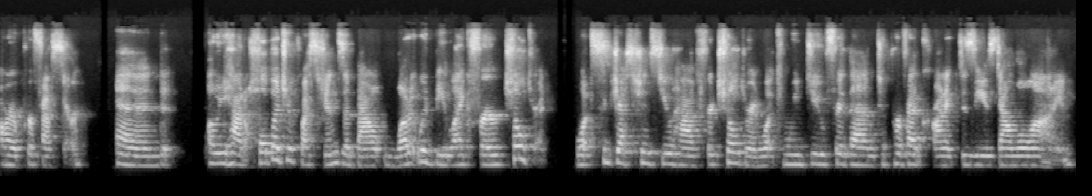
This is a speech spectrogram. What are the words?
our professor. And we had a whole bunch of questions about what it would be like for children. What suggestions do you have for children? What can we do for them to prevent chronic disease down the line?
